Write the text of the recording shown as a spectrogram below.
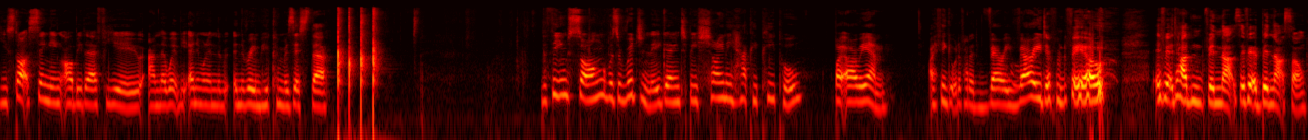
You start singing "I'll be there for you," and there won't be anyone in the in the room who can resist the. The theme song was originally going to be "Shiny Happy People" by REM. I think it would have had a very very different feel if it hadn't been that if it had been that song.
